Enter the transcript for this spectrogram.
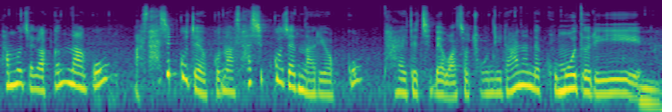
사무제가 끝나고 아 49제였구나. 49제 날이었고 다 이제 집에 와서 정리를 하는데 고모들이 음.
